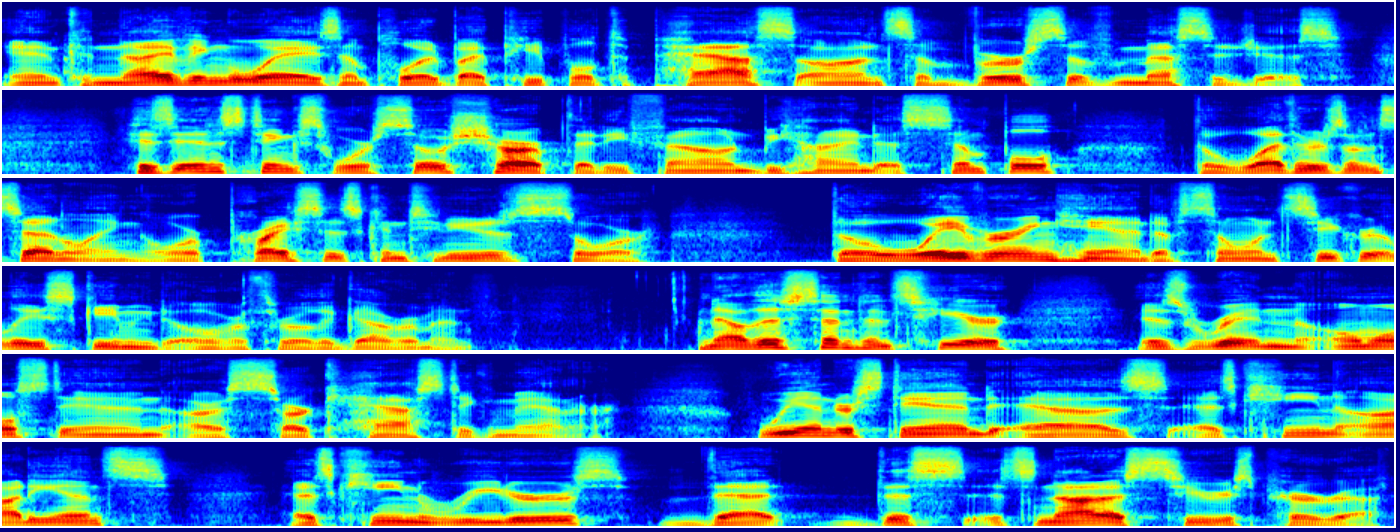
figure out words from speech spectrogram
and conniving ways employed by people to pass on subversive messages. His instincts were so sharp that he found behind a simple, the weather's unsettling, or prices continue to soar, the wavering hand of someone secretly scheming to overthrow the government. Now, this sentence here is written almost in a sarcastic manner. We understand as as keen audience, as keen readers, that this it's not a serious paragraph.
